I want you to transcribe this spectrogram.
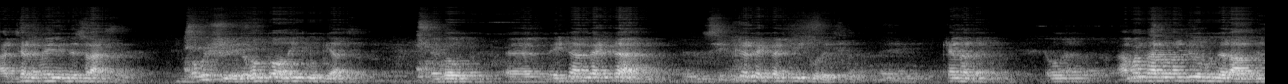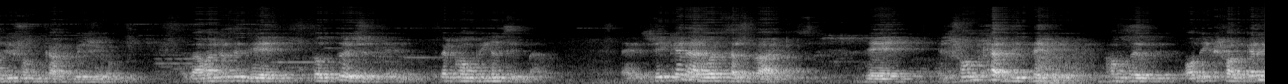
আর ছেলে মেয়ে বিদেশে রাখছে। অবশ্যই এরকম তো অনেক লোকই আছে। এবং এটা আমরা একটা, সিক্রেট একটা কি করেছিলাম এই এবং আমার ধারণা ছিল বোধহয় রাজনীতির সংখ্যা বেশি হবে। আমার কাছে যে তথ্য এসেছে, এটা কম্প্রিহেন্সিভ না। সেইখানে আই ওয়াজ সারপ্রাইজ যে সংখ্যার দিক থেকে আমাদের অনেক সরকারি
